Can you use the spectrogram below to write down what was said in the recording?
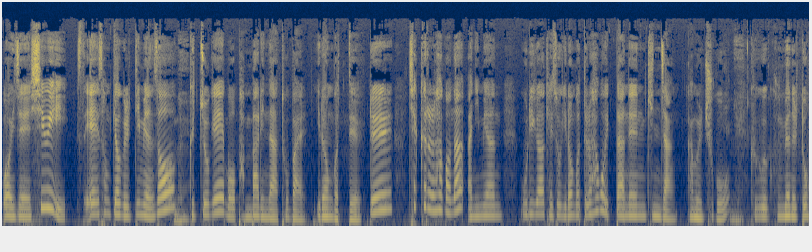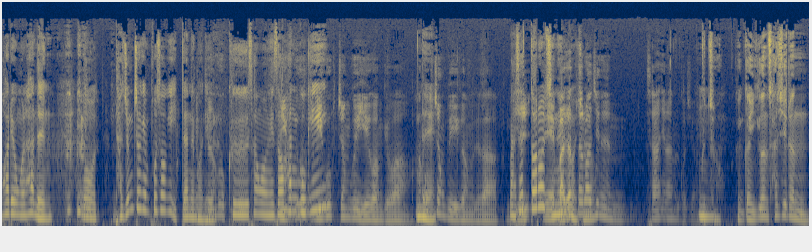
뭐 이제 시위의 성격을 띠면서 네. 그쪽에 뭐 반발이나 도발 이런 것들을 체크를 하거나 아니면 우리가 계속 이런 것들을 하고 있다는 긴장감을 주고 예. 그 국면을 또 활용을 하는 뭐 다중적인 포석이 있다는 그 거네요. 결국 그 상황에서 미국, 한국이 미국 정부의 이해관계와 네. 한국 정부의 이해관계가 맞아 떨어지는 맞아 거죠. 떨어지는 사안이라는 거죠. 음. 그렇죠. 그러니까 이건 사실은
